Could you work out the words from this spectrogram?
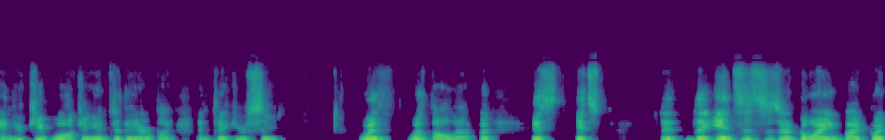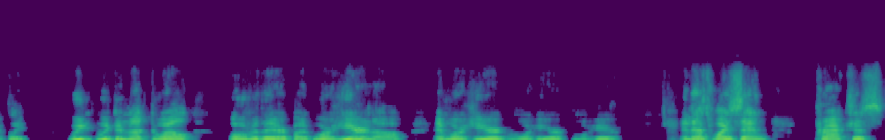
and you keep walking into the airplane and take your seat with with all that. But it's it's it, the instances are going by quickly. We we do not dwell over there, but we're here now, and we're here, and we're here, and we're here, and that's why Zen practice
